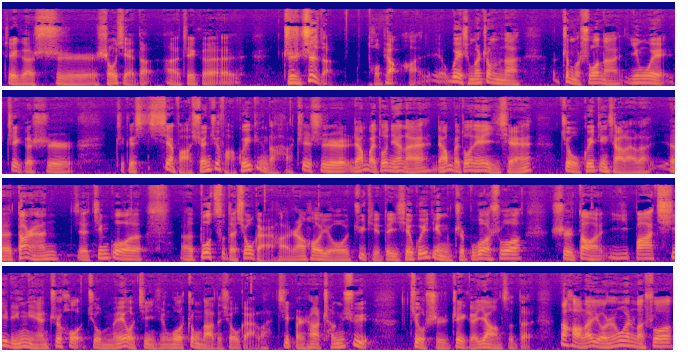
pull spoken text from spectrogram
这个是手写的，呃，这个纸质的投票啊。为什么这么呢？这么说呢？因为这个是这个宪法选举法规定的哈，这是两百多年来，两百多年以前就规定下来了。呃，当然，呃经过呃多次的修改哈，然后有具体的一些规定，只不过说是到一八七零年之后就没有进行过重大的修改了，基本上程序就是这个样子的。那好了，有人问了说，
